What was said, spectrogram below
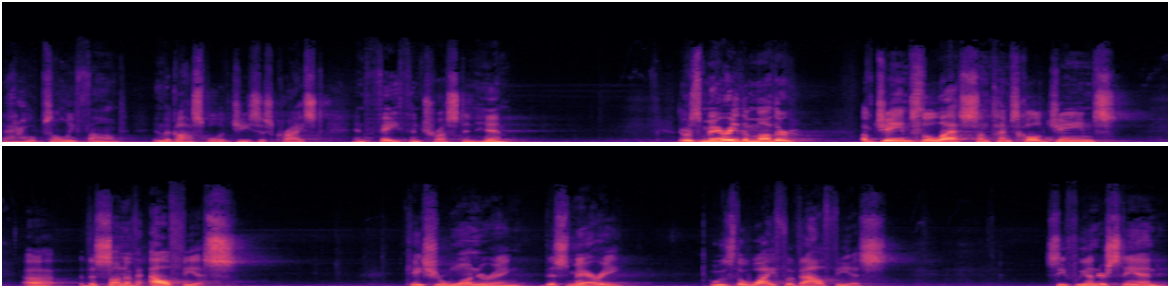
That hope's only found in the gospel of Jesus Christ and faith and trust in him. There was Mary, the mother of James the Less, sometimes called James, uh, the son of Alphaeus. In case you're wondering, this Mary, who is the wife of Alphaeus, see, if we understand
